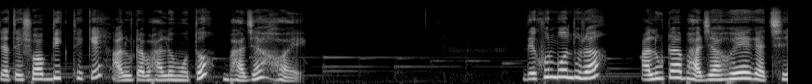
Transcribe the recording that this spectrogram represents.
যাতে সব দিক থেকে আলুটা ভালো মতো ভাজা হয়। দেখুন বন্ধুরা, আলুটা ভাজা হয়ে গেছে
